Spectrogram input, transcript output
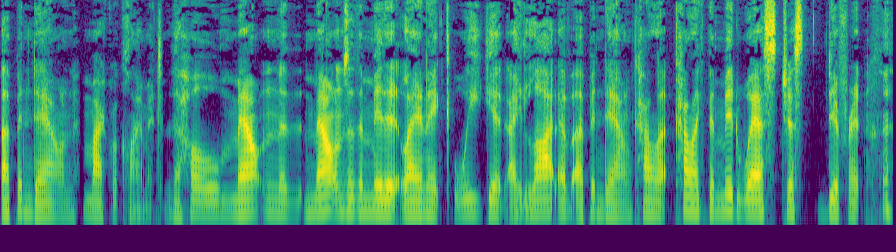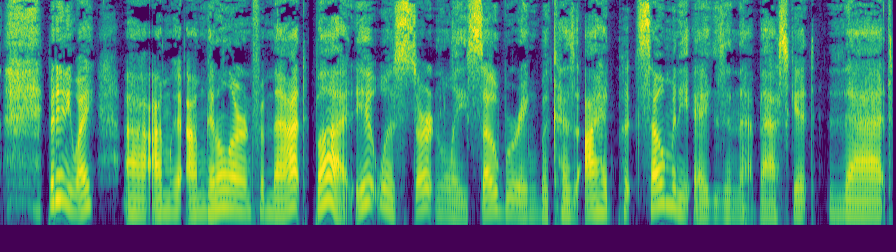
up and down microclimate. The whole mountain of mountains of the mid Atlantic, we get a lot of up and down, kind of like, kind of like the Midwest, just different. but anyway, uh, I'm I'm going to learn from that. But it was certainly sobering because I had put so many eggs in that basket that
